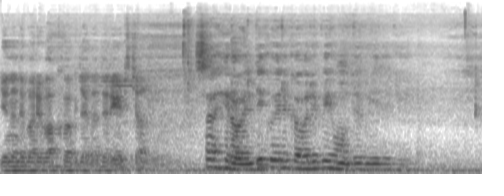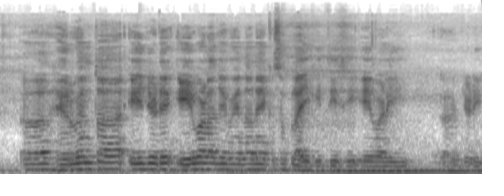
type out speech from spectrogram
ਜਿਨ੍ਹਾਂ ਦੇ ਬਾਰੇ ਵੱਖ-ਵੱਖ ਜਗ੍ਹਾ ਤੇ ਰੇਟਸ ਚੱਲ ਰਹੇ ਨੇ। ਸਰ ਹੀਰੋਇਨ ਦੀ ਕੋਈ ਰਿਕਵਰੀ ਵੀ ਹੋਣ ਦੀ ਉਮੀਦ ਹੈਗੀ? ਹੈਰੋਇਨ ਤਾਂ ਇਹ ਜਿਹੜੇ ਇਹ ਵਾਲਾ ਜਿਵੇਂ ਇਹਨਾਂ ਨੇ ਇੱਕ ਸਪਲਾਈ ਕੀਤੀ ਸੀ ਇਹ ਵਾਲੀ ਜਿਹੜੀ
